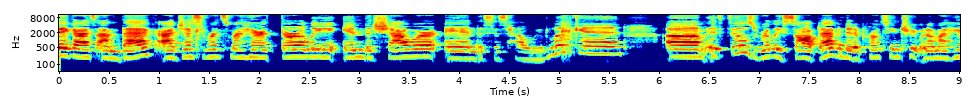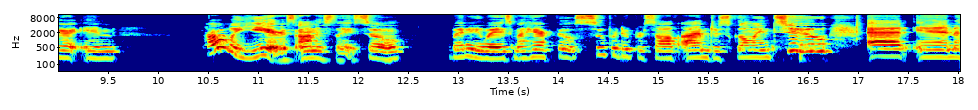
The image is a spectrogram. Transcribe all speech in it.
Okay guys, I'm back. I just rinsed my hair thoroughly in the shower and this is how we looking. Um, it feels really soft. I haven't did a protein treatment on my hair in probably years, honestly. So, but anyways, my hair feels super duper soft. I'm just going to add in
